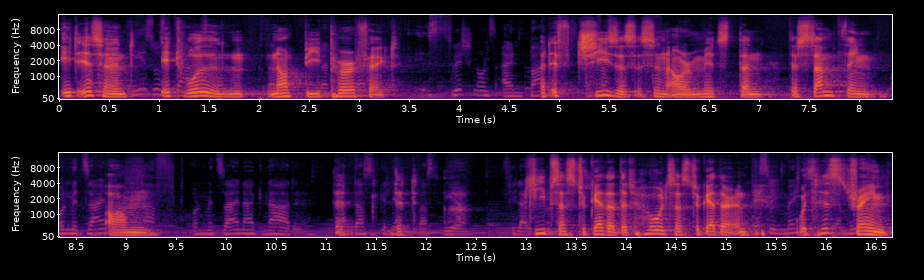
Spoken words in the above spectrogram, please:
it isn't, it will not be perfect. But if Jesus is in our midst, then there's something um, that- that keeps us together, that holds us together, and with His strength,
